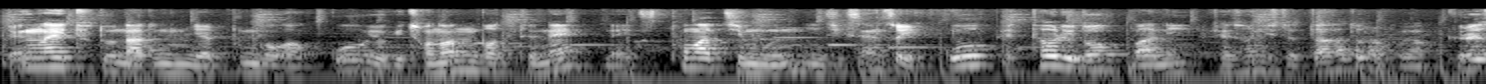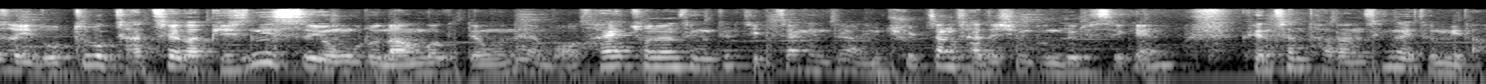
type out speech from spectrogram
백라이트도 나름 예쁜 것 같고 여기 전원 버튼에 네, 통합 지문 인식 센서 있고 배터리도 많이 개선이 됐다 하더라고요. 그래서 이 노트북 자체가 비즈니스용으로 나온 거기 때문에 뭐 사회초년생들, 직장인들 아니면 출장 잦으신 분들이 쓰기엔 괜찮다라는 생각이 듭니다.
